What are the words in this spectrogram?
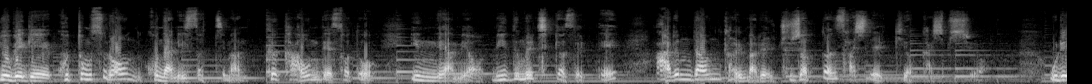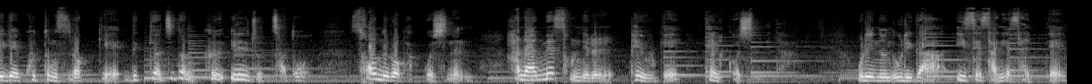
요백에 고통스러운 고난이 있었지만 그 가운데서도 인내하며 믿음을 지켰을 때 아름다운 결말을 주셨던 사실을 기억하십시오. 우리에게 고통스럽게 느껴지던 그 일조차도 선으로 바꾸시는 하나님의 섭리를 배우게 될 것입니다. 우리는 우리가 이 세상에 살 때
